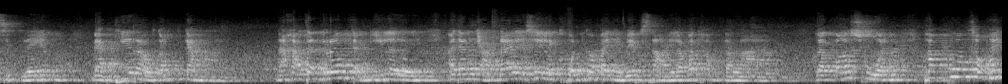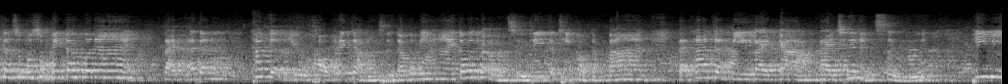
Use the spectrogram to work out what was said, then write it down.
50 เล่มแบบที่เราต้องการ นะคะจารย์เริ่มจากนี้เลย อาจารย์อยากได้เลยชื่อเลยค้นเข้าไปในเว็บไซต์แล้วก็ทำตาราง แล้วก็ชวนพักพวกส่งให้อาจารย์สมมติส่งให้เต้าก็ได้ แต่อาจารย์ถ้าเกิดอยู่ขอบริจาคหนังสือเต้าก็ไม่ให้เต้าก็จะเอาหนังสือที่จะทิ้งออกจากบ้าน แต่ถ้าจะมีรายการรายชื่อหนังสือพี่มี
